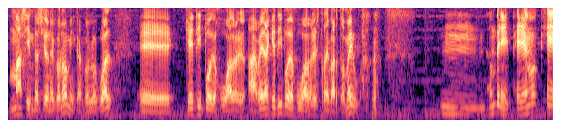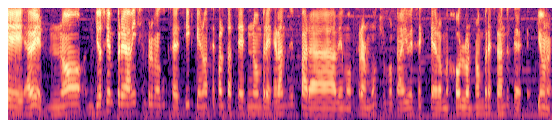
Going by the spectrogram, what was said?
más inversión económica. Con lo cual, eh, ¿qué tipo de jugadores? A ver a qué tipo de jugadores trae Bartomeu. Mm, hombre, esperemos que, a ver, no, yo siempre, a mí siempre me gusta decir que no hace falta ser nombres grandes para demostrar mucho, porque hay veces que a lo mejor los nombres grandes te decepcionan.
